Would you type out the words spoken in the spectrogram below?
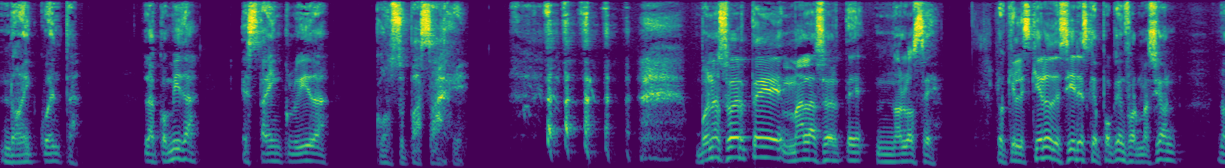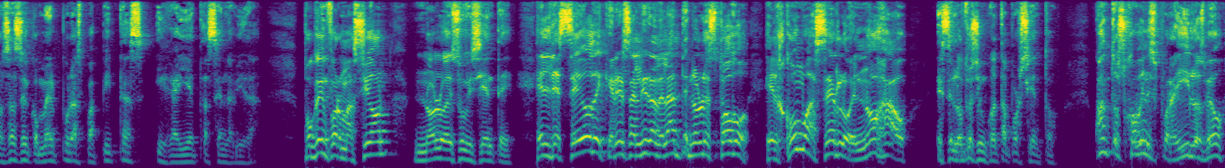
no hay cuenta. La comida está incluida con su pasaje. Buena suerte, mala suerte, no lo sé. Lo que les quiero decir es que poca información nos hace comer puras papitas y galletas en la vida. Poca información no lo es suficiente. El deseo de querer salir adelante no lo es todo. El cómo hacerlo, el know-how, es el otro 50%. ¿Cuántos jóvenes por ahí los veo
